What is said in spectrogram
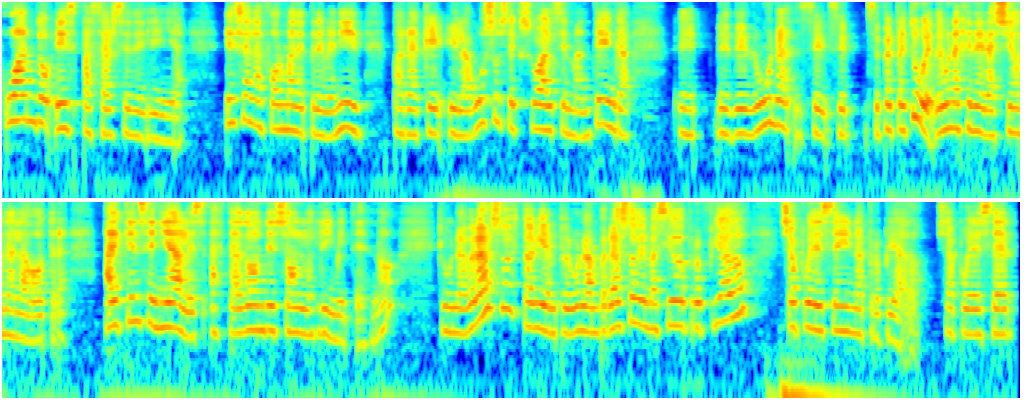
cuándo es pasarse de línea. Esa es la forma de prevenir para que el abuso sexual se mantenga, eh, de una, se, se, perpetúe de una generación a la otra. Hay que enseñarles hasta dónde son los límites, ¿no? Que un abrazo está bien, pero un abrazo demasiado apropiado ya puede ser inapropiado, ya puede ser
